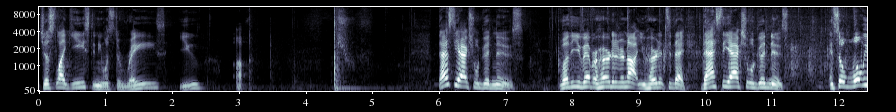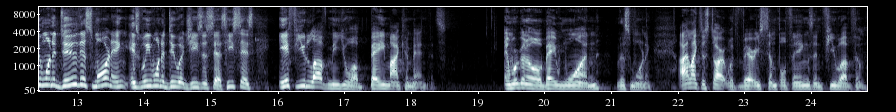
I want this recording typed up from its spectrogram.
Just like yeast, and He wants to raise you up. That's the actual good news. Whether you've ever heard it or not, you heard it today. That's the actual good news. And so, what we want to do this morning is we want to do what Jesus says. He says, If you love me, you'll obey my commandments. And we're going to obey one this morning. I like to start with very simple things and few of them.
